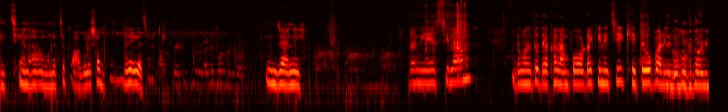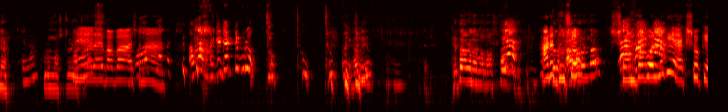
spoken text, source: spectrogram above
দিচ্ছে না মনে হচ্ছে পাগুলো সব বন্ধ হয়ে গেছে আর কি। জানি। ওটা নিয়ে এসেছিলাম তোমাদের তো দেখালাম পাওয়াটা কিনেছি খেতেও খেতে পারবি না? পুরো নষ্ট হয়ে বাবা আসো না আমার হাতে চারটে পুরো আরে দুশো? সম্পা বলল কি একশো কে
